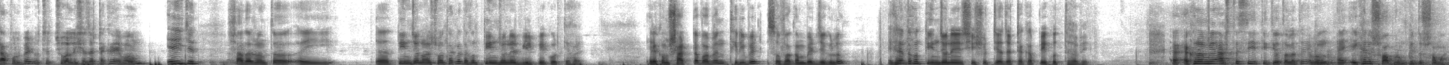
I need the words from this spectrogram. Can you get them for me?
কাপল বেড হচ্ছে চুয়াল্লিশ হাজার টাকা এবং এই যে সাধারণত এই তিনজন অনেক সময় থাকলে তখন তিনজনের বিল পে করতে হয়। এরকম ষাটটা পাবেন three bed sofa cum bed যেগুলো। এখানে তখন তিনজনে ছেষট্টি হাজার টাকা পে করতে হবে। এখন আমি আসতেছি তৃতীয় তলাতে এবং এ, এইখানে সব রুম কিন্তু সমান।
